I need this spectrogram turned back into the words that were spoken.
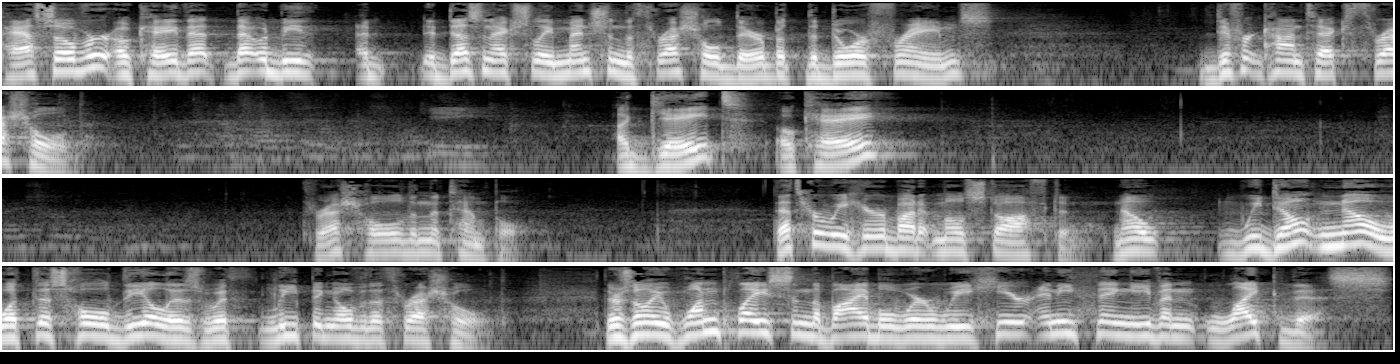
Passover, okay, that, that would be, a, it doesn't actually mention the threshold there, but the door frames. Different context, threshold. A gate, okay. Threshold in the temple. That's where we hear about it most often. Now, we don't know what this whole deal is with leaping over the threshold. There's only one place in the Bible where we hear anything even like this.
